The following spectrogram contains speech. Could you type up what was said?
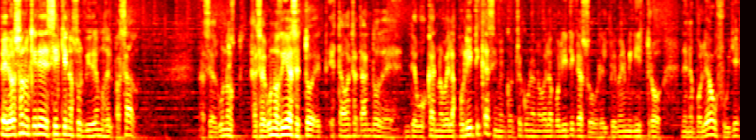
Pero eso no quiere decir que nos olvidemos del pasado. Hace algunos, hace algunos días estaba tratando de, buscar novelas políticas y me encontré con una novela política sobre el primer ministro de Napoleón, Fouillé.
